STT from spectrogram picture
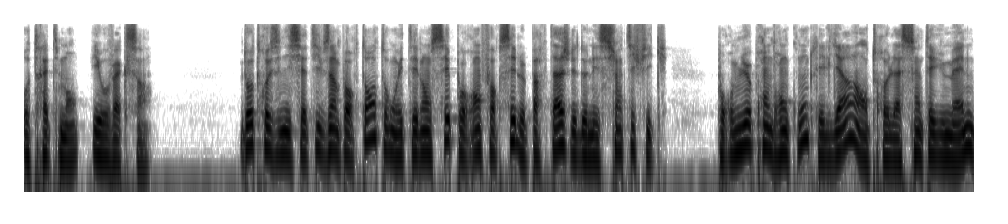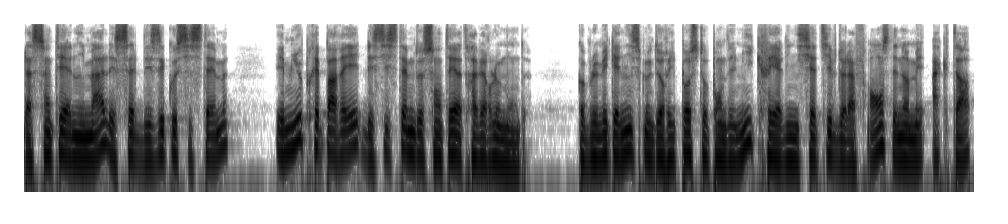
aux traitements et aux vaccins. D'autres initiatives importantes ont été lancées pour renforcer le partage des données scientifiques, pour mieux prendre en compte les liens entre la santé humaine, la santé animale et celle des écosystèmes, et mieux préparer les systèmes de santé à travers le monde, comme le mécanisme de riposte aux pandémies créé à l'initiative de la France, dénommé ACTA,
